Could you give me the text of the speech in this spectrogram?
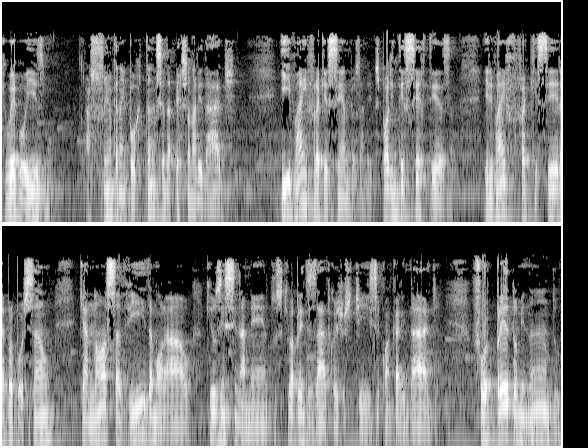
que o egoísmo assenta na importância da personalidade e vai enfraquecendo, meus amigos, podem ter certeza, ele vai enfraquecer a proporção que a nossa vida moral, que os ensinamentos, que o aprendizado com a justiça, com a caridade, for predominando,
